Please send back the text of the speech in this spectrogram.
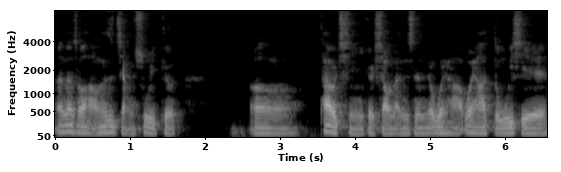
那那时候好像是讲述一个呃。他要请一个小男生，就为他为他读一些，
